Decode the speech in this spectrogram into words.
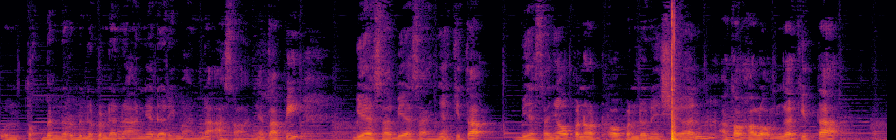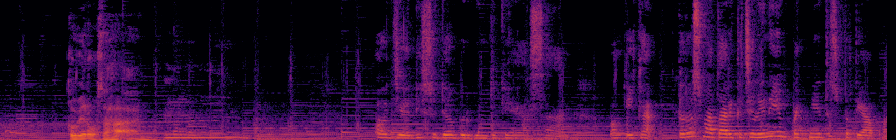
untuk bener-bener pendanaannya dari mana asalnya tapi biasa biasanya kita biasanya open open donation Mm-mm. atau kalau enggak kita kewirausahaan Hmm. Jadi sudah berbentuk yayasan. Oke kak. Terus matahari kecil ini impactnya itu seperti apa?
